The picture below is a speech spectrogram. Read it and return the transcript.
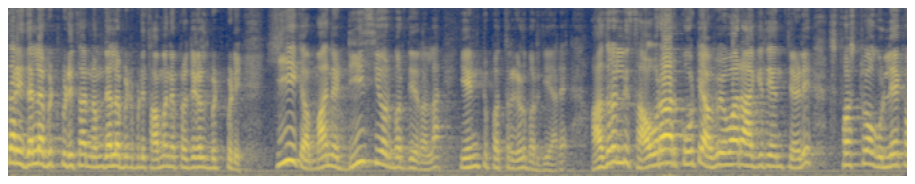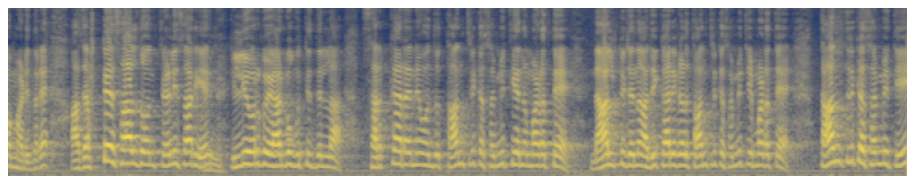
ಸರ್, ಇದೆಲ್ಲ ಬಿಟ್ಬಿಡಿ ಸರ್, ನಮ್ದೆಲ್ಲ ಬಿಟ್ಬಿಡಿ, ಸಾಮಾನ್ಯ ಪ್ರಜೆಗಳು ಬಿಟ್ಬಿಡಿ. ಈಗ ಮಾನ್ಯ ಡಿ ಸಿ ಅವ್ರು ಬರ್ದಿರಲ್ಲ, ಎಂಟು ಪತ್ರಗಳು ಬರ್ದಿದ್ದಾರೆ. ಅದರಲ್ಲಿ ಸಾವಿರಾರು ಕೋಟಿ ಅವ್ಯವಹಾರ ಆಗಿದೆ ಅಂತೇಳಿ ಸ್ಪಷ್ಟವಾಗಿ ಉಲ್ಲೇಖ ಮಾಡಿದ್ದಾರೆ. ಅದಷ್ಟೇ ಸಾಲದು ಅಂತೇಳಿ ಸರ್ ಇಲ್ಲಿವರೆಗೂ ಯಾರಿಗೂ ಗೊತ್ತಿದ್ದಿಲ್ಲ. ಸರ್ಕಾರನೇ ಒಂದು ತಾಂತ್ರಿಕ ಸಮಿತಿಯನ್ನು ಮಾಡುತ್ತೆ. ನಾಲ್ಕು ಜನ ಅಧಿಕಾರಿಗಳು ತಾಂತ್ರಿಕ ಸಮಿತಿ ಮಾಡುತ್ತೆ. ತಾಂತ್ರಿಕ ಸಮಿತಿ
